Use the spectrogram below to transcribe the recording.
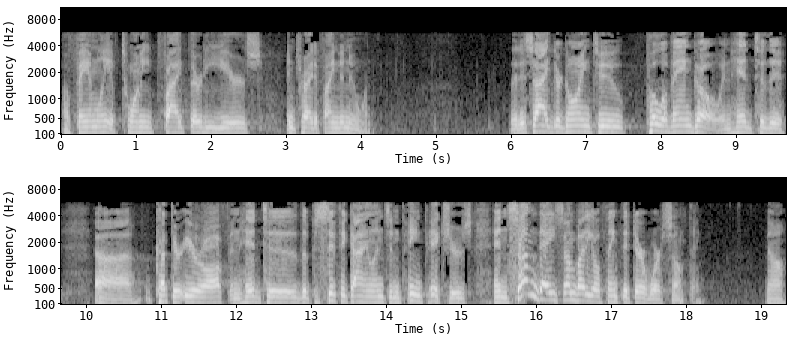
a family of 25, 30 years and try to find a new one. They decide they're going to pull a Van Gogh and head to the uh, cut their ear off and head to the Pacific Islands and paint pictures, and someday somebody will think that they're worth something. No.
